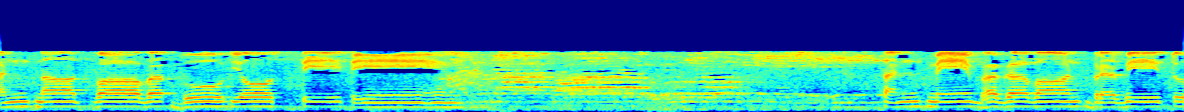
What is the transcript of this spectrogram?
अन्नात्वाव भूयोऽस्तीति तन्मे भगवान् ब्रवीतु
